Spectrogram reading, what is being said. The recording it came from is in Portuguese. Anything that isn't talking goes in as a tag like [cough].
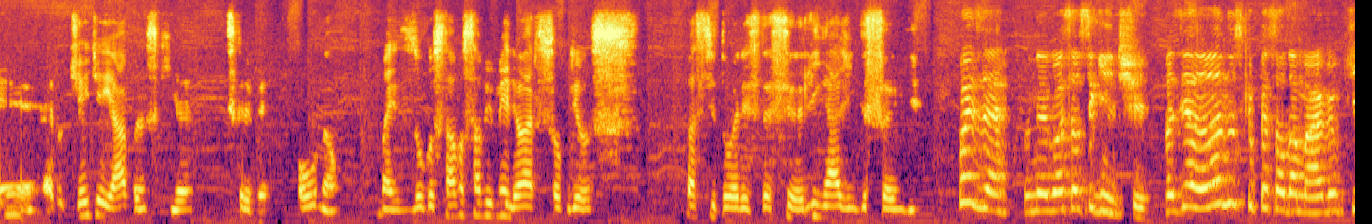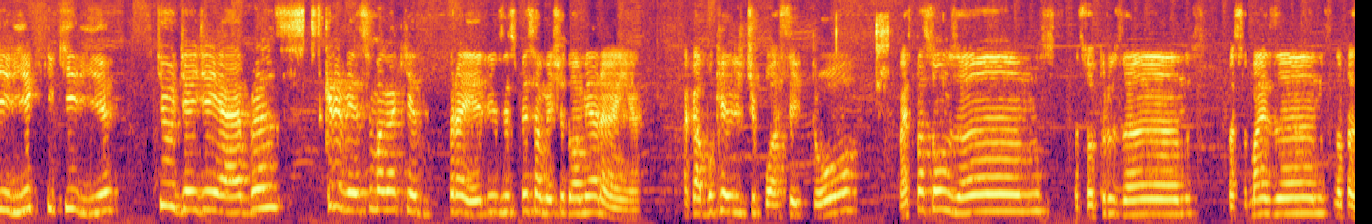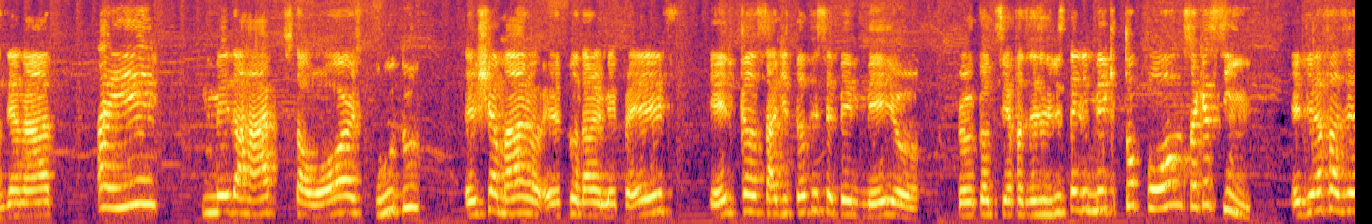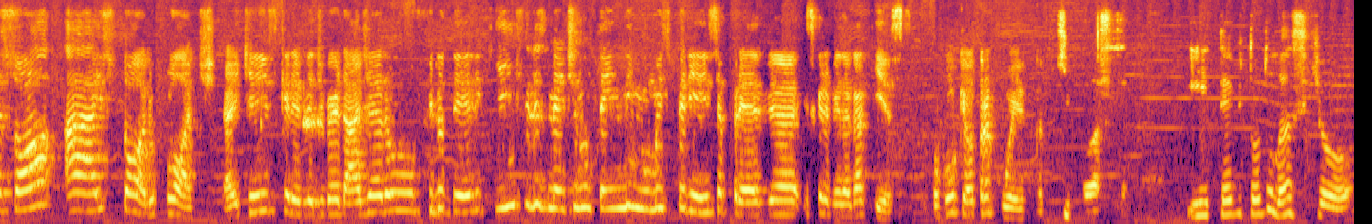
era o J.J. Abrams que ia escrever, ou não. Mas o Gustavo sabe melhor sobre os bastidores dessa linhagem de sangue. Pois é, o negócio é o seguinte: fazia anos que o pessoal da Marvel queria que queria que o J.J. Abrams escrevesse uma HQ para eles, especialmente do Homem-Aranha. Acabou que ele, tipo, aceitou, mas passou uns anos, passou outros anos, passou mais anos, não fazia nada. Aí, no meio da hype, Star Wars, tudo, eles chamaram, eles mandaram e-mail pra ele, ele cansado de tanto receber e-mail perguntando se ia fazer essa lista, ele meio que topou, só que assim, ele ia fazer só a história, o plot. Aí quem escrevia de verdade era o filho dele, que infelizmente não tem nenhuma experiência prévia escrevendo HQs. Ou qualquer outra coisa. Que bosta. E teve todo o lance que eu,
